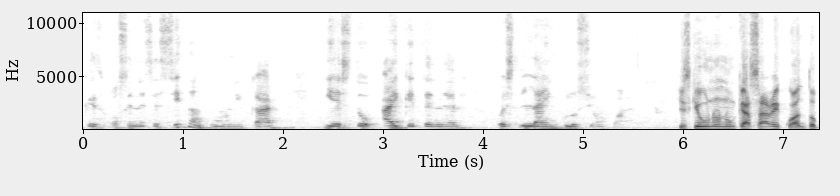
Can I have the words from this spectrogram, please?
que, o se necesitan comunicar y esto hay que tener pues la inclusión, Juan. Y es que uno nunca sabe cuánto,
